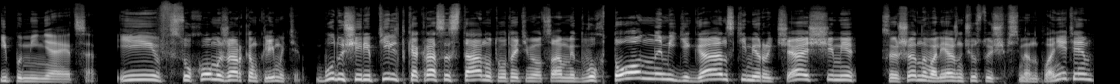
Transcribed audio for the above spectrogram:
и поменяется. И в сухом и жарком климате будущие рептилии как раз и станут вот этими вот самыми двухтонными, гигантскими, рычащими, совершенно вальяжно чувствующими себя на планете,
